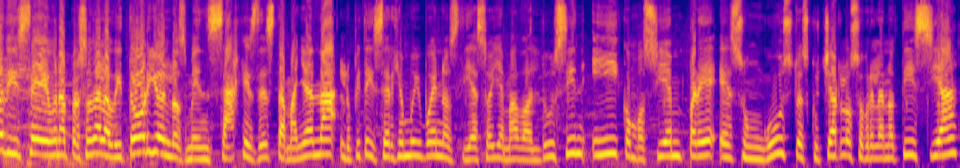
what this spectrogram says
Bueno, dice una persona al auditorio en los mensajes de esta mañana. Lupita y Sergio, muy buenos días. Soy llamado al Lucin y como siempre es un gusto escucharlo sobre la noticia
